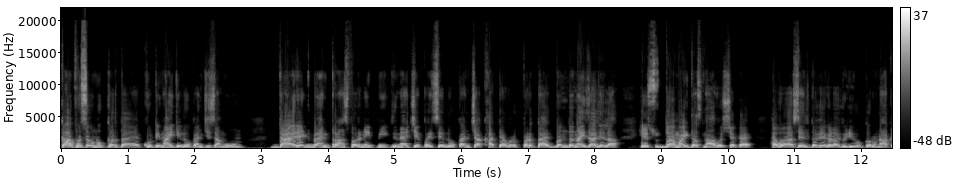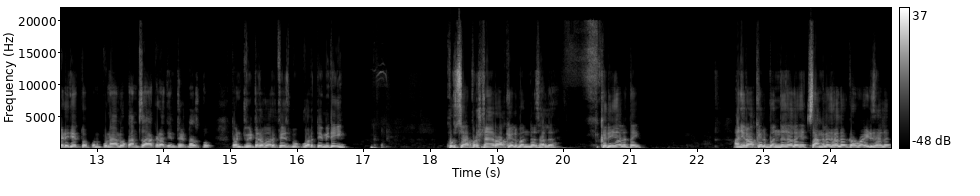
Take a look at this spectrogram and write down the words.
का फसवणूक करताय? खोटी माहिती लोकांची सांगून. डायरेक्ट बँक ट्रान्सफरने पीक विम्याचे पैसे लोकांच्या खात्यावर पडतायत. बंद नाही झालेला. हे सुद्धा माहीत असणं आवश्यक आहे. हवं असेल तर वेगळा व्हिडिओ करून आकडे देतो. पण पुन्हा लोकांचा आकड्यात इंटरेस्ट नसतो. पण ट्विटरवर फेसबुकवर ते मी देईन. पुढचा प्रश्न आहे रॉकेल बंद झालं. कधी झालं ताई? आणि रॉकेल बंद झालं हे चांगलं झालं का वाईट झालं?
